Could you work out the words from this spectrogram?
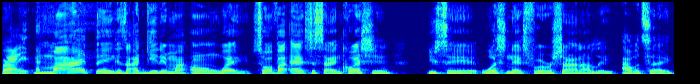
Right. My thing is I get in my own way. So if I ask the same question, you said, "What's next for Rashan Ali?" I would say,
